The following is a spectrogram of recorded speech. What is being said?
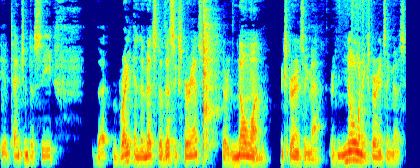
the intention to see that right in the midst of this experience, there's no one experiencing that. There's no one experiencing this.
